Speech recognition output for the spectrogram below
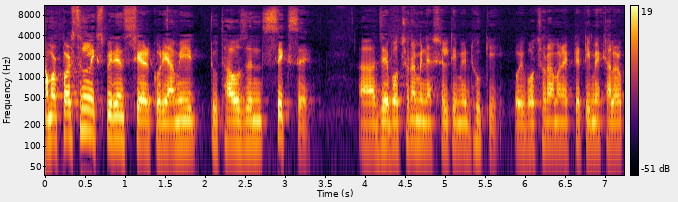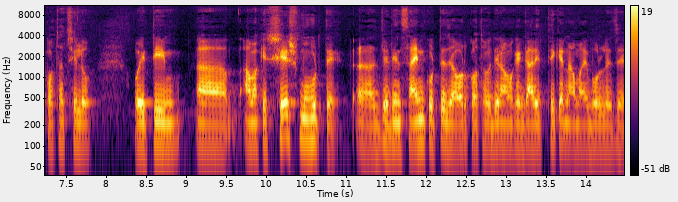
আমার পার্সোনাল এক্সপিরিয়েন্স শেয়ার করি। আমি টু থাউজেন্ড সিক্সে যে বছর আমি ন্যাশনাল টিমে ঢুকি, ওই বছর আমার একটা টিমে খেলার কথা ছিল। ওই টিম আমাকে শেষ মুহূর্তে যেদিন সাইন করতে যাওয়ার কথা, ওই দিন আমাকে গাড়ির থেকে নামায় বললে যে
